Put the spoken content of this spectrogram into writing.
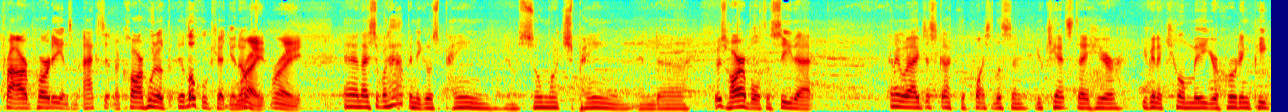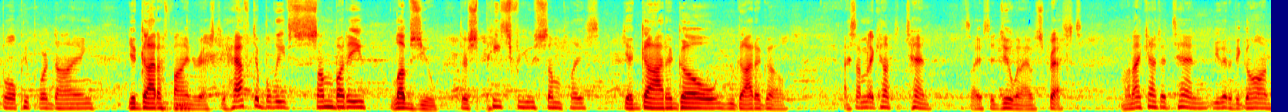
prior party and some accident in a car. Who knows? A local kid, you know? Right, right. And I said, what happened? He goes, pain, you know, so much pain. And uh, it was horrible to see that. Anyway, I just got to the point. I said, listen, you can't stay here. You're going to kill me. You're hurting people. People are dying. You got to find rest. You have to believe somebody loves you. There's peace for you someplace. You got to go. You got to go. I said, I'm going to count to 10. That's what I used to do when I was stressed. When I count to 10, you got to be gone.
